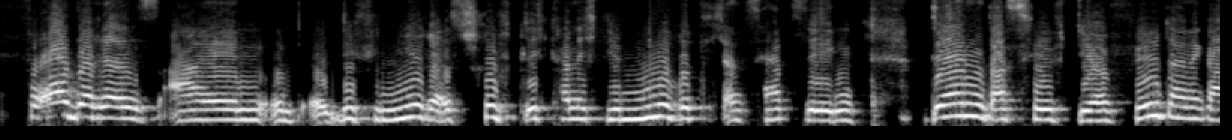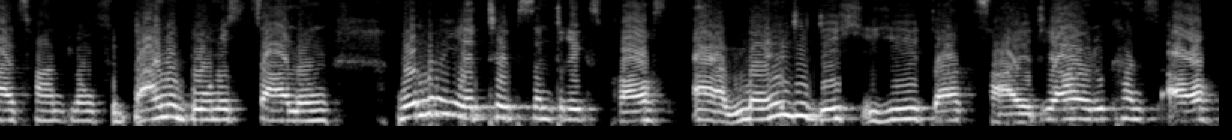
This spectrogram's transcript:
fordere es ein und äh, definiere es schriftlich, kann ich dir nur wirklich ans Herz legen, denn das hilft dir für deine Gehaltsverhandlung, für deine Bonuszahlung. Wenn du hier Tipps und Tricks brauchst, brauchst, äh, melde dich jederzeit. Ja, du kannst auch,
